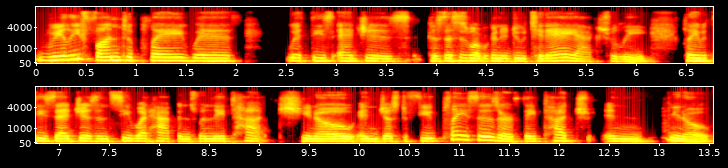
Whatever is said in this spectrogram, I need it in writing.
really fun to play with with these edges, because this is what we're going to do today, actually play with these edges and see what happens when they touch, you know, in just a few places, or if they touch in, you know,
